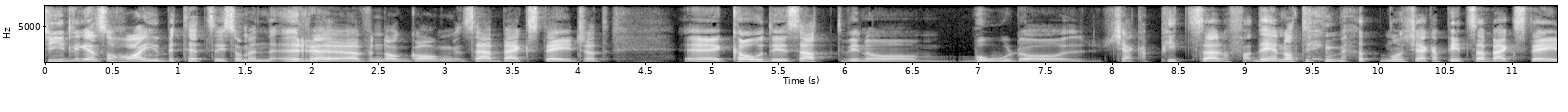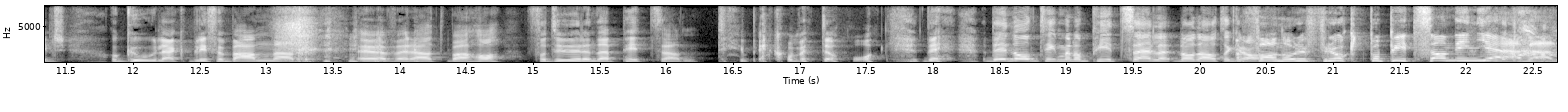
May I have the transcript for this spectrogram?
Tydligen så har han ju betett sig som en röv någon gång så här backstage. Att eh, Cody satt vid något bord och käkade pizza. Det är någonting med att någon käkar pizza backstage och Gulak blir förbannad över att bara ha får du den där pizzan? Typ, jag kommer inte ihåg. Det, det är någonting med någon pizza eller någon autograf. Fan, har du frukt på pizzan din jävel?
